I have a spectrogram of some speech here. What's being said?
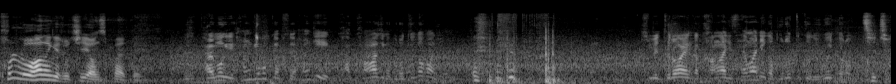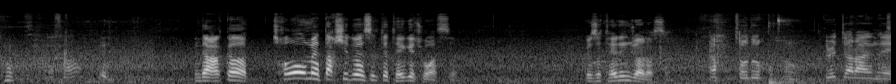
풀로 하는 게 좋지 연습할 때. 발목이 한 개밖에 없어요. 한 개 강아지가 물어 뜯어가지고. 집에 들어가니까 강아지 세 마리가 물어 뜯고 놀고 있더라고. 진짜. 어서. 근데 아까 처음에 딱 시도했을 때 되게 좋았어. 그래서 되는 줄 알았어. 저도 그럴 줄 알았는데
